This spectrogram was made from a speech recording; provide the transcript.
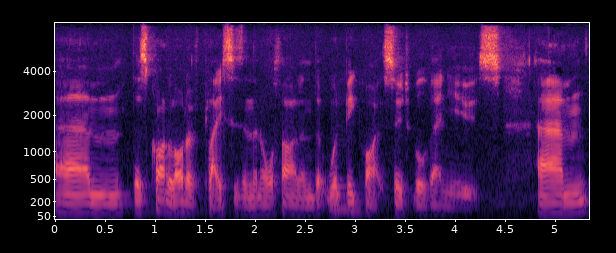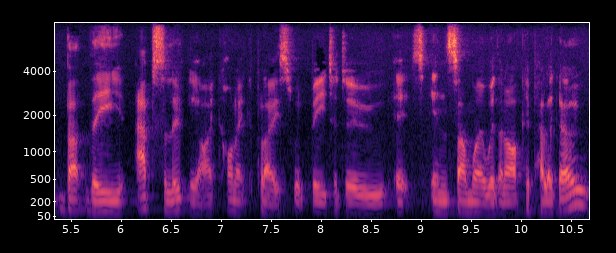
Um, there's quite a lot of places in the North Island that would be quite suitable venues. Um, but the absolutely iconic place would be to do it in somewhere with an archipelago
